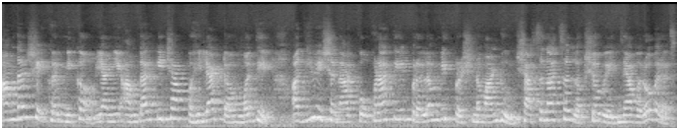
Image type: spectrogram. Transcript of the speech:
आमदार शेखर निकम यांनी आमदारकीच्या पहिल्या टर्ममध्ये अधिवेशनात कोकणातील प्रलंबित प्रश्न मांडून शासनाचं लक्ष वेधण्याबरोबरच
